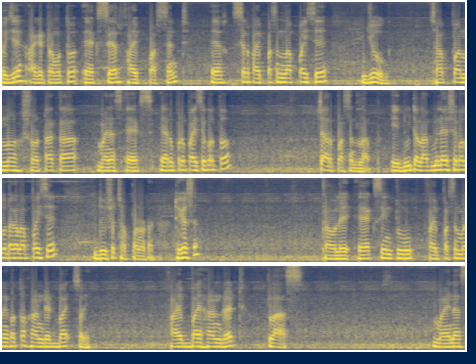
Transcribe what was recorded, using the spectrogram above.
ওই যে আগেরটার মতো এক্সের ফাইভ পার্সেন্ট এক্সের ফাইভ পার্সেন্ট লাভ পাইছে যোগ ছাপ্পান্নশো টাকা মাইনাস এক্সের উপরে পাইছে কত? চার পার্সেন্ট লাভ। এই দুইটা লাভ মিলে এসে কত টাকা লাভ পাইছে? দুইশো ছাপ্পান্ন টাকা। ঠিক আছে? তাহলে এক্স ইন্টু ফাইভ পার্সেন্ট মানে কত? Hundred by sorry five by hundred plus minus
